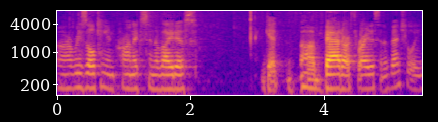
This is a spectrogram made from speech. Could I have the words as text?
uh, resulting in chronic synovitis, get uh, bad arthritis, and eventually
